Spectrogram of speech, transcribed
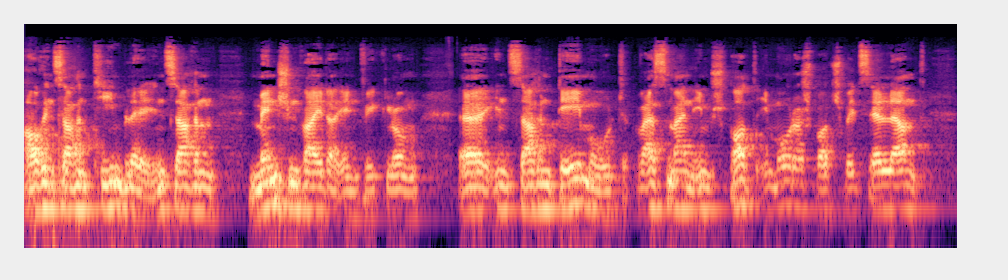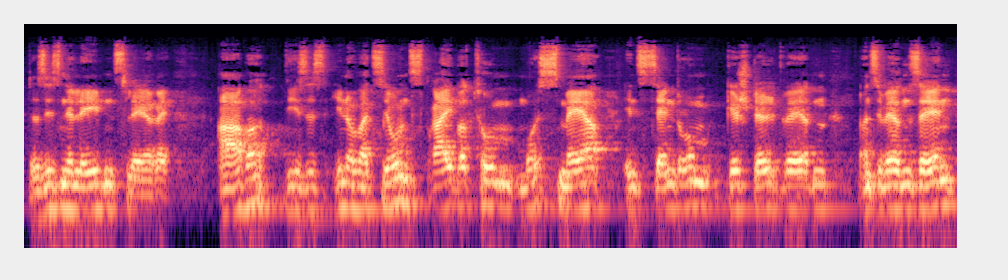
auch in Sachen Teamplay, in Sachen Menschenweiterentwicklung, äh, in Sachen Demut, was man im Sport, im Motorsport speziell lernt. Das ist eine Lebenslehre. Aber dieses Innovationstreibertum muss mehr ins Zentrum gestellt werden. Und Sie werden sehen,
